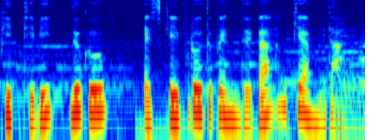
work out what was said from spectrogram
BTV 누구, SK 브로드밴드가 함께합니다.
